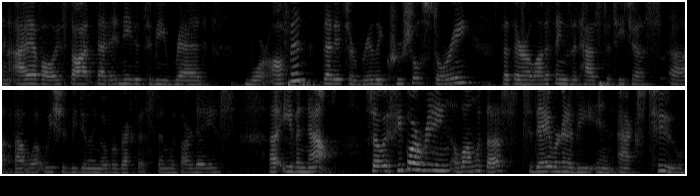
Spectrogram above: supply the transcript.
and I have always thought that it needed to be read more often. That it's a really crucial story. That there are a lot of things it has to teach us uh, about what we should be doing over breakfast and with our days, uh, even now. So if people are reading along with us today, we're going to be in Acts two.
